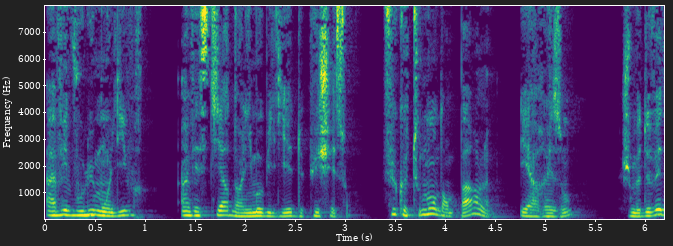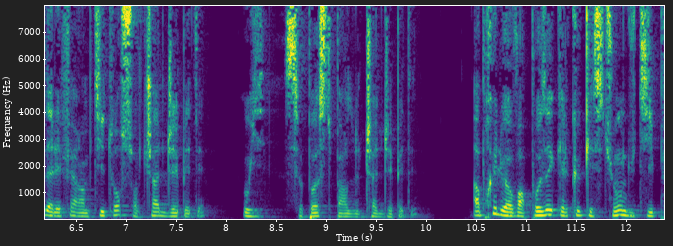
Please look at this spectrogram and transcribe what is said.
Avez-vous lu mon livre Investir dans l'immobilier depuis chez soi Vu que tout le monde en parle, et a raison, je me devais d'aller faire un petit tour sur ChatGPT. Oui, ce poste parle de ChatGPT. Après lui avoir posé quelques questions du type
